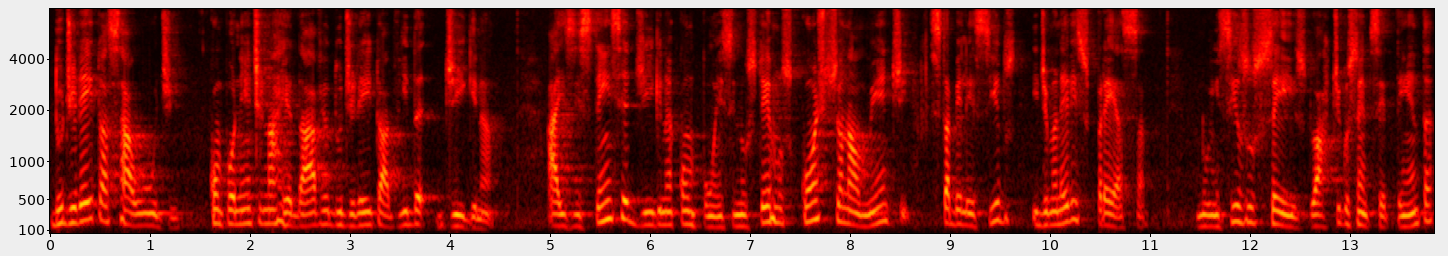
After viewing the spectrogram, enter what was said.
do direito à saúde, componente inarredável do direito à vida digna. A existência digna compõe-se nos termos constitucionalmente estabelecidos e de maneira expressa, no inciso 6 do artigo 170,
